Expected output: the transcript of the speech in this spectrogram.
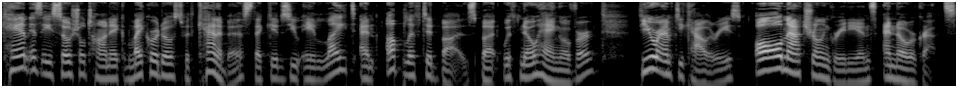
Cann is a social tonic microdosed with cannabis that gives you a light and uplifted buzz, but with no hangover, fewer empty calories, all natural ingredients, and no regrets.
